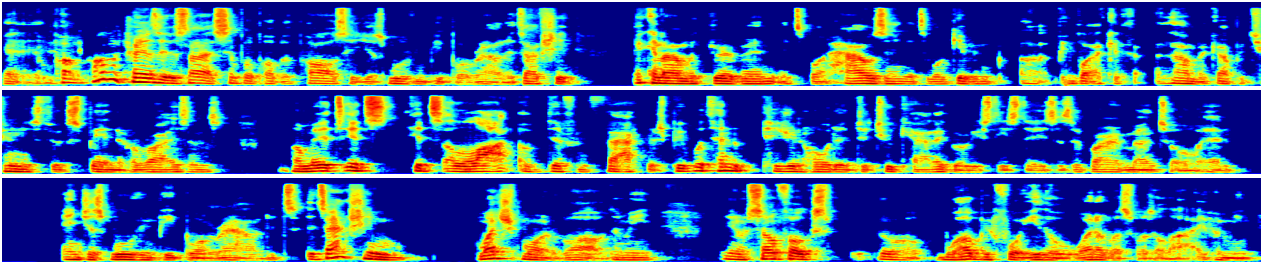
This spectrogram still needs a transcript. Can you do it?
Yeah, public transit is not a simple public policy, just moving people around. It's actually economic driven. It's about housing. It's about giving uh, people economic opportunities to expand their horizons. Um, it's it's it's a lot of different factors. People tend to pigeonhole it into two categories these days: as environmental and and just moving people around. It's it's actually much more involved. I mean, you know, some folks well, well before either one of us was alive. I mean,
